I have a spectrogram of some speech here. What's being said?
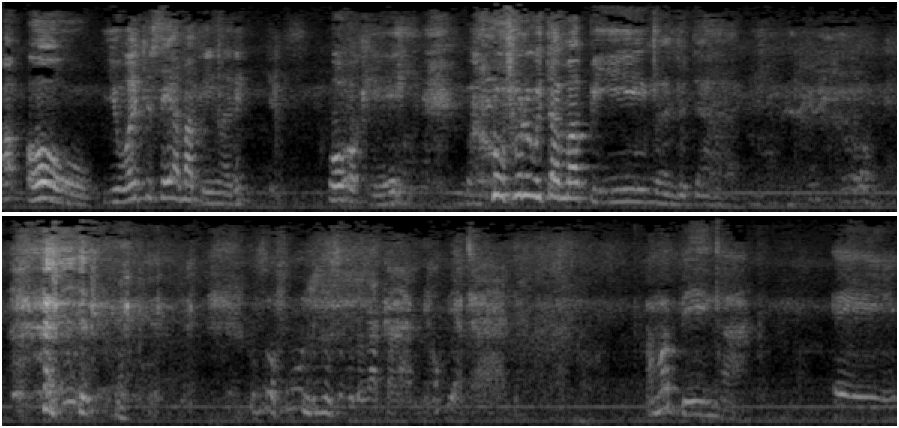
Uh, oh, you want to say amabinga ne? Oh, okay. Ufuna ukuthi amabinga ndodana. uzofunda umzukulo kagani uyathanda amabhinga eh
